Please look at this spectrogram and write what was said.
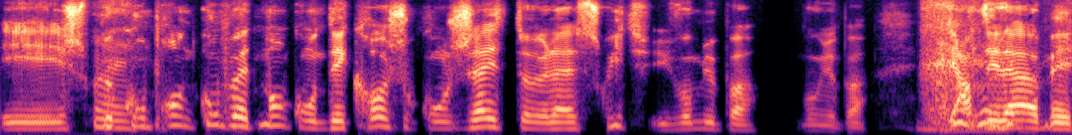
et je peux comprendre complètement qu'on décroche ou qu'on jette la Switch. Il vaut mieux pas, vaut mieux pas. Gardez-la, mais,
